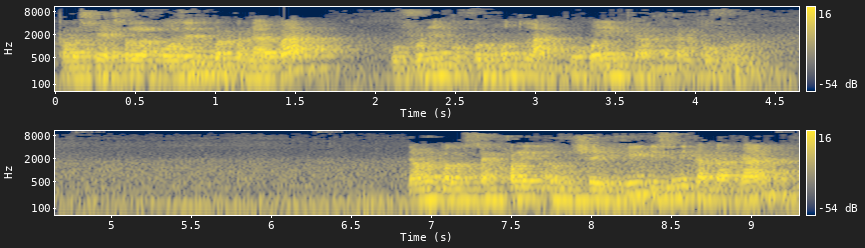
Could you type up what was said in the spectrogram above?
Kalau saya salah Fauzan berpendapat Kufurnya kufur mutlak, pokoknya dikatakan kufur. Namun kalau Syekh Khalid al-Musyaifi di sini katakan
